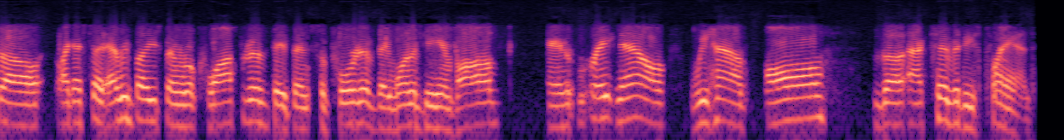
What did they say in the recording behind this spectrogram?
So, like I said, everybody's been real cooperative. They've been supportive. They want to be involved. And right now, we have all the activities planned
